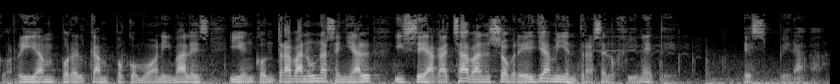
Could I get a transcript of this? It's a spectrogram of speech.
Corrían por el campo como animales y encontraban una señal y se agachaban sobre ella mientras el jinete esperaba.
